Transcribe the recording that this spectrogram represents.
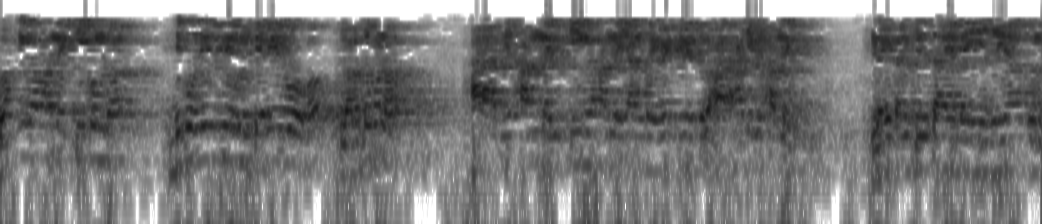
wax ki nga wax ne kii ku mu doon di ko réeréeru te réewoo ko loolu du ko lor arab yi xam nañ kii nga xam ne yaa ngi koy wéccee su arab yi xam nañ lay tam ci saa yi lay xiyaakun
